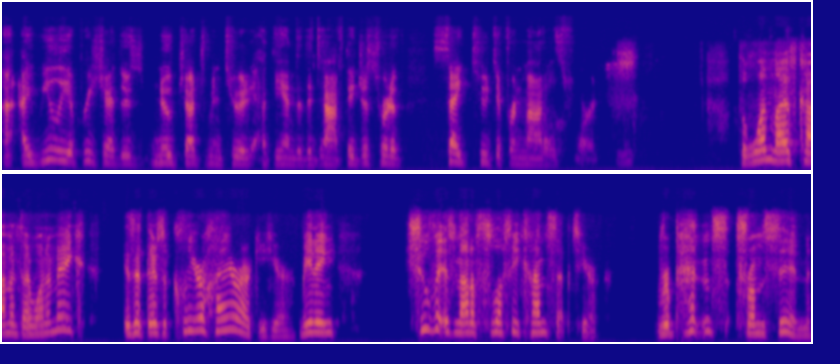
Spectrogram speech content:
I, I really appreciate there's no judgment to it at the end of the DAF. They just sort of cite two different models for it. The one last comment I want to make is that there's a clear hierarchy here, meaning tshuva is not a fluffy concept here. Repentance from sin,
